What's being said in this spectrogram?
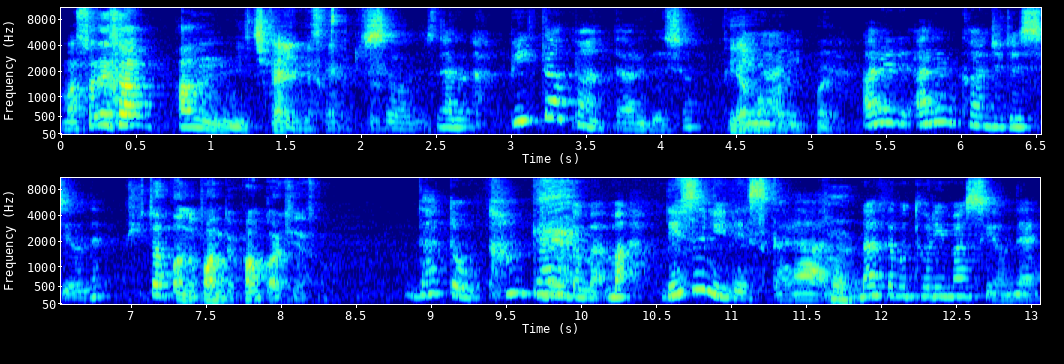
まあそれがパンに近いんですかねそうですね。あのピーターパンってあるでしょ？ピーターパンはい。あれあれの感じですよね。ピーターパンのパンってパンから来てるんですか？だと関係あると思う、まあディズニーですからはい。何でも撮りますよね、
